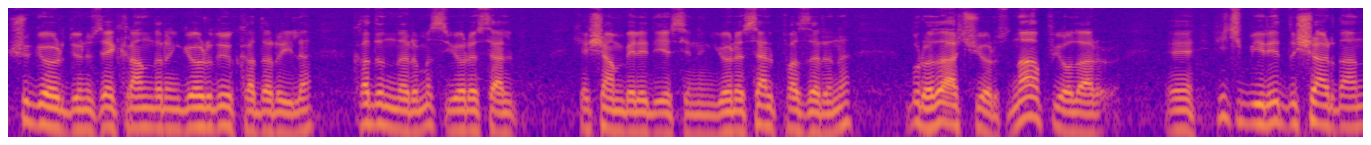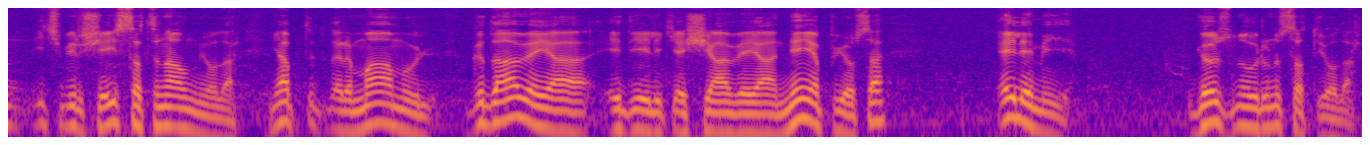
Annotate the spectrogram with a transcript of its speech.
şu gördüğünüz ekranların gördüğü kadarıyla kadınlarımız yöresel Keşan Belediyesi'nin yöresel pazarını burada açıyoruz. Ne yapıyorlar? Ee, hiçbiri dışarıdan hiçbir şeyi satın almıyorlar. Yaptıkları mamul, gıda veya hediyelik eşya veya ne yapıyorsa el emeği, göz nurunu satıyorlar.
